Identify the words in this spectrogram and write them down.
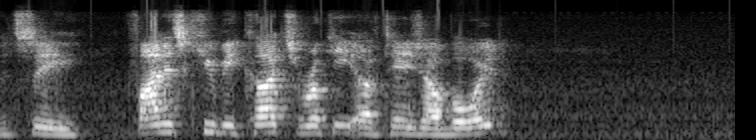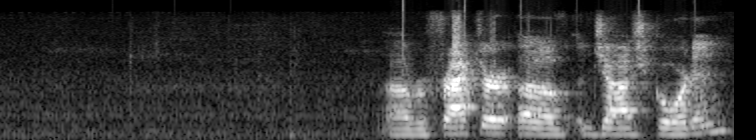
Let's see. Finest QB cuts, rookie of Tajh Boyd. Uh, refractor of Josh Gordon.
